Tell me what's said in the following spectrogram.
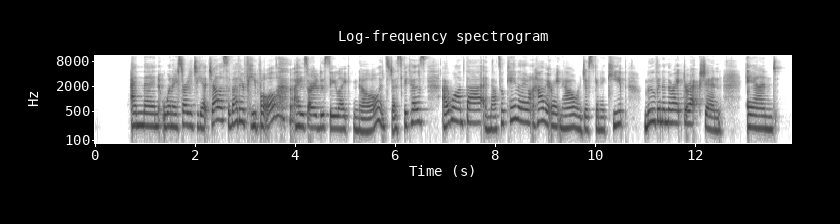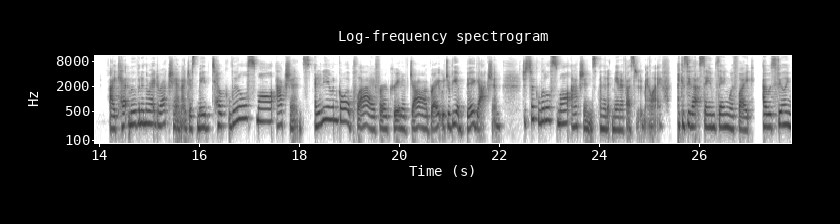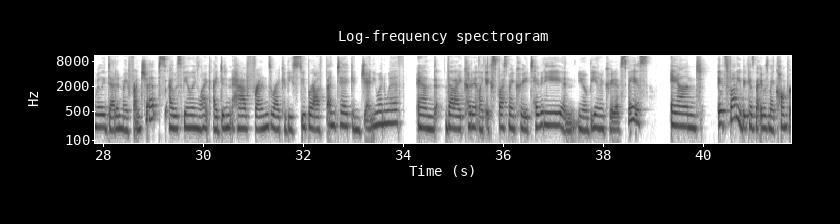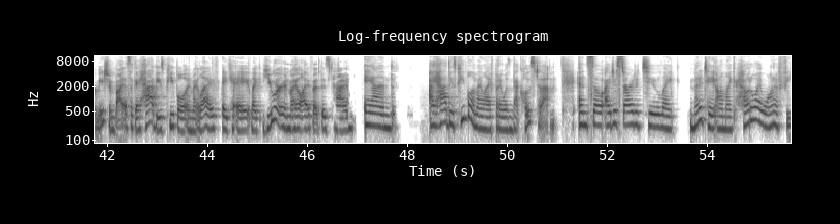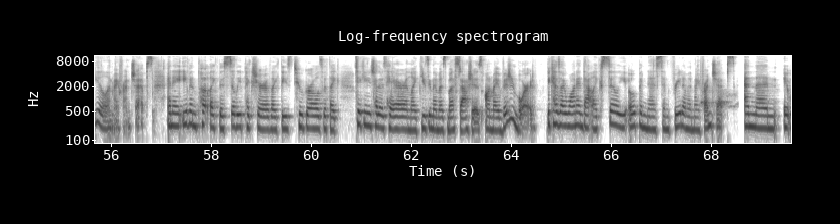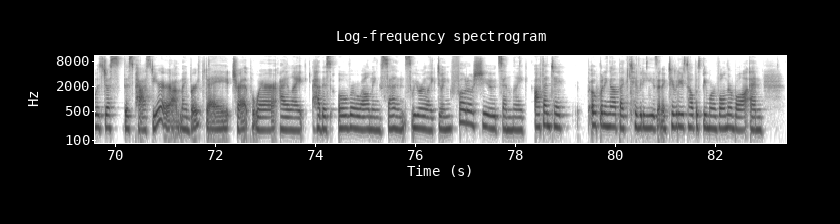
And then when I started to get jealous of other people, I started to see, like, no, it's just because I want that. And that's okay that I don't have it right now. We're just going to keep moving in the right direction. And I kept moving in the right direction. I just made, took little small actions. I didn't even go apply for a creative job, right? Which would be a big action. Just took little small actions and then it manifested in my life. I could see that same thing with like, I was feeling really dead in my friendships. I was feeling like I didn't have friends where I could be super authentic and genuine with and that I couldn't like express my creativity and, you know, be in a creative space. And it's funny because it was my confirmation bias. Like I had these people in my life, AKA like you were in my life at this time. And I had these people in my life, but I wasn't that close to them. And so I just started to like meditate on like how do I want to feel in my friendships? And I even put like this silly picture of like these two girls with like taking each other's hair and like using them as mustaches on my vision board because I wanted that like silly openness and freedom in my friendships. And then it was just this past year at my birthday trip where I like had this overwhelming sense. We were like doing photo shoots and like authentic opening up activities and activities to help us be more vulnerable. And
